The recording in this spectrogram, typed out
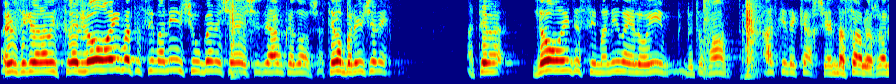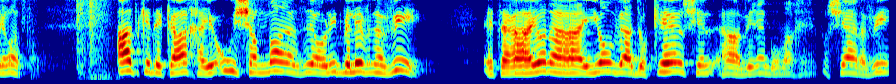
היינו מסתכלים על עם ישראל, לא רואים את הסימנים שהוא בן ישעיה, שזה עם קדוש. אתם הבנים שלי. אתם לא רואים את הסימנים האלוהיים בתוך העם. עד כדי כך שאין בשר, לא יכול לראות. עד כדי כך הייאוש המר הזה הוליד בלב נביא את הרעיון האיום והדוקר של האווירם באומה אחרת. הושע הנביא,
